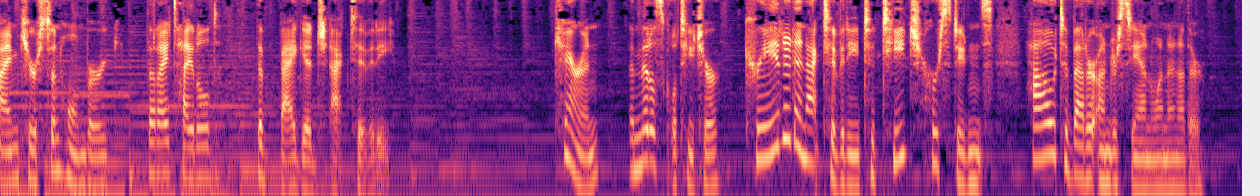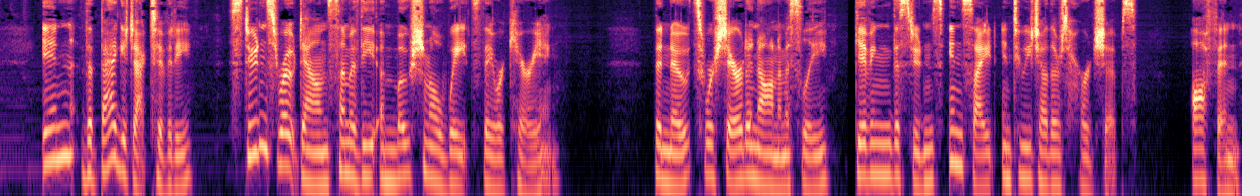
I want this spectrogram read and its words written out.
I'm Kirsten Holmberg, that I titled The Baggage Activity. Karen, a middle school teacher, created an activity to teach her students how to better understand one another. In the baggage activity, students wrote down some of the emotional weights they were carrying. The notes were shared anonymously, giving the students insight into each other's hardships, often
